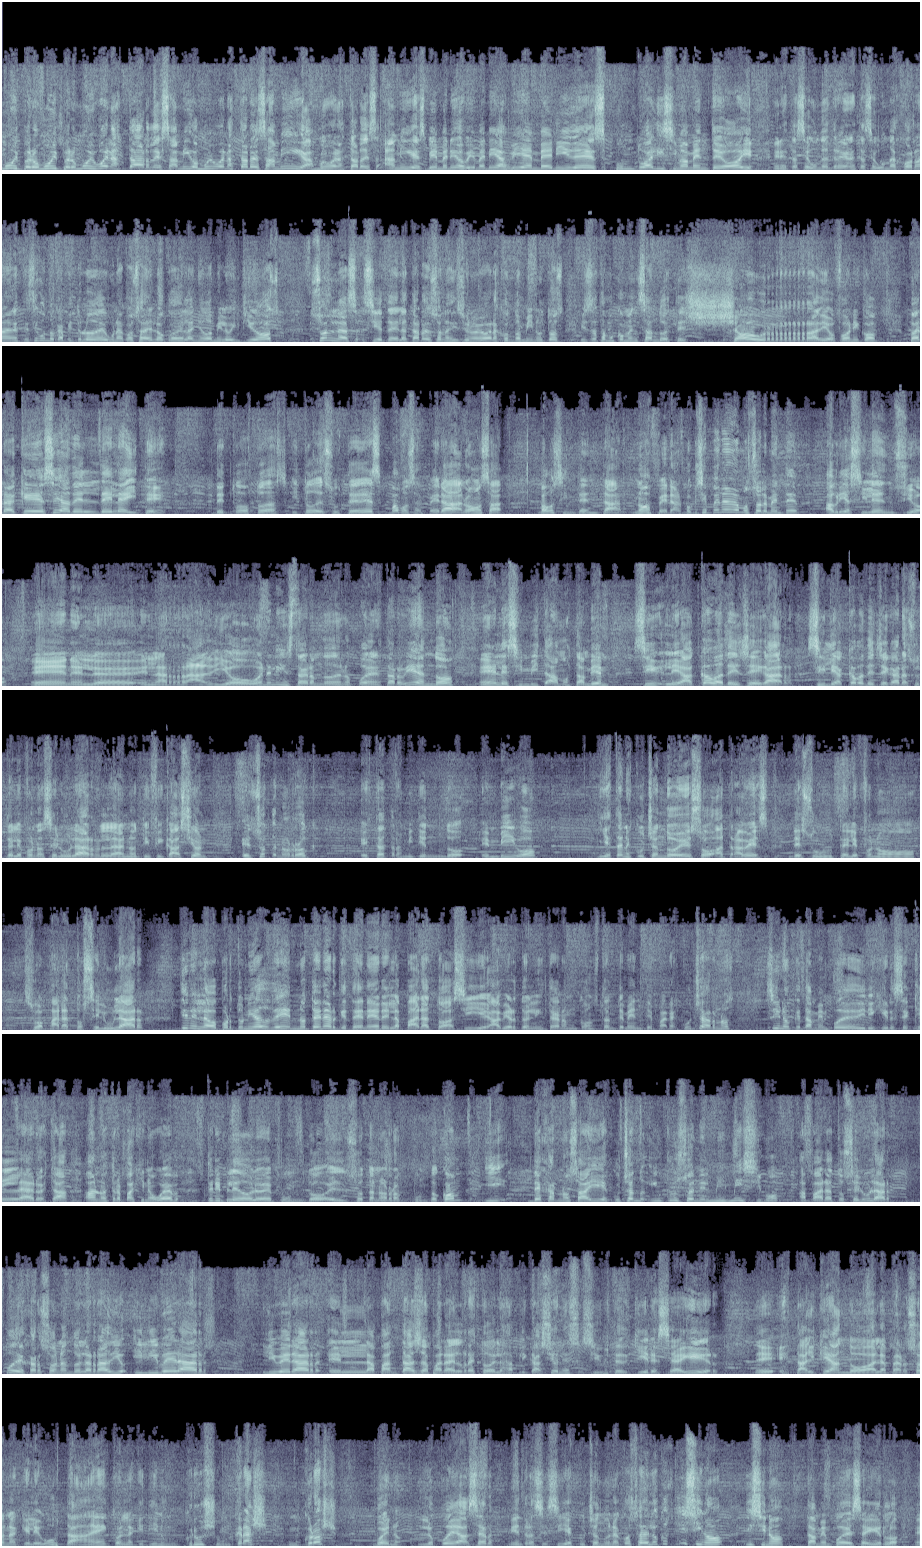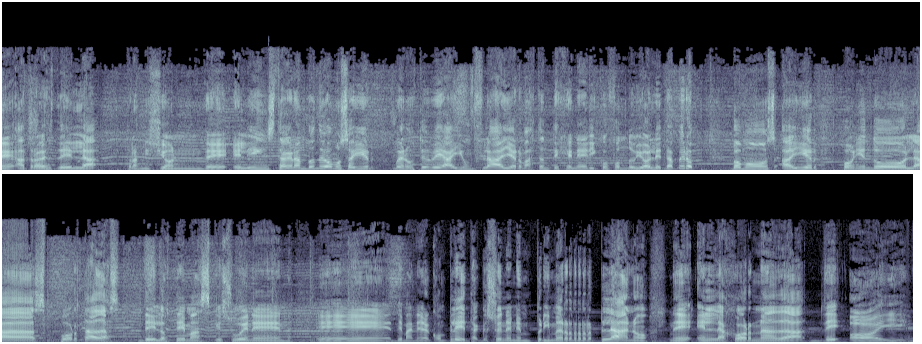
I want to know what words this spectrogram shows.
Muy, pero muy, pero muy buenas tardes, amigos. Muy buenas tardes, amigas. Muy buenas tardes, amigues. Bienvenidos, bienvenidas, bienvenides puntualísimamente hoy en esta segunda entrega, en esta segunda jornada, en este segundo capítulo de Una Cosa de Locos del año 2022. Son las 7 de la tarde, son las 19 horas con 2 minutos y ya estamos comenzando este show radiofónico para que sea del deleite de todos, todas y todos ustedes. Vamos a esperar, vamos a, vamos a intentar, no esperar, porque si esperáramos solamente habría silencio en, el, eh, en la radio o en el Instagram donde nos pueden estar viendo. Eh, les invitamos también, si le acaba de llegar, si le acaba de llegar a su teléfono celular la notificación, el sótano rock está transmitiendo en vivo y están escuchando eso a través de su teléfono, su aparato celular tienen la oportunidad de no tener que tener el aparato así abierto en Instagram constantemente para escucharnos, sino que también puede dirigirse, claro está, a nuestra página web www.elsotanorock.com y dejarnos ahí escuchando, incluso en el mismísimo aparato celular, puede dejar sonando la radio y liberar liberar la pantalla para el resto de las aplicaciones si usted quiere seguir eh, stalkeando a la persona que le gusta, eh, con la que tiene un crush, un crash, un crush, bueno, lo puede hacer mientras se sigue escuchando una cosa de locos. Y si no, y si no, también puede seguirlo eh, a través de la transmisión del el Instagram, donde vamos a ir, bueno, usted ve ahí un flyer bastante genérico, fondo violeta, pero vamos a ir poniendo las portadas de los temas que suenen eh, de manera completa, que suenen en primer plano eh, en la jornada de hoy.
